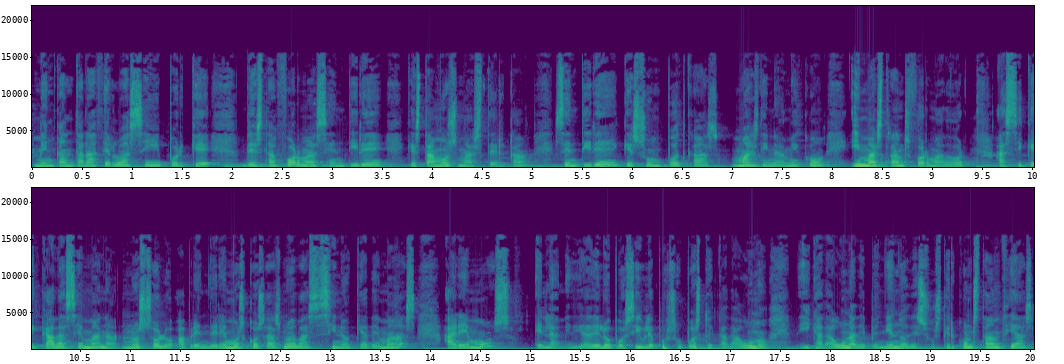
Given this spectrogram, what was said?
Me encantará hacerlo así porque de esta forma sentiré que estamos más cerca, sentiré que es un podcast más dinámico y más transformador. Así que cada semana no solo aprenderemos cosas nuevas, sino que además haremos en la medida de lo posible, por supuesto, y cada uno y cada una dependiendo de sus circunstancias,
